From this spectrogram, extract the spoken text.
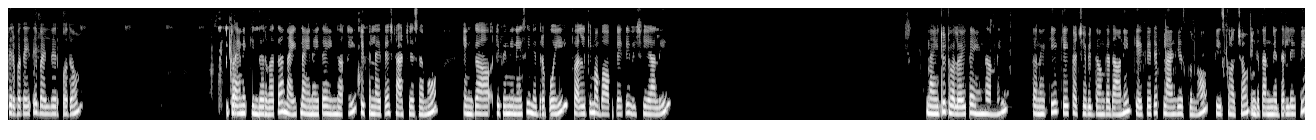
తిరుపతి అయితే బయలుదేరిపోదాం. ట్రైన్ ఎక్కిన తర్వాత నైట్ నైన్ అయితే అయిందండి. టిఫిన్లు అయితే స్టార్ట్ చేసాము. ఇంకా టిఫిన్ తినేసి నిద్రపోయి ట్వెల్వ్కి మా బాబుకి అయితే విష్ చేయాలి. నైట్ ట్వెల్వ్ అయితే అయిందండి. తనకి కేక్ కట్ చేపిద్దాం కదా అని కేక్ అయితే ప్లాన్ చేసుకున్నాం. తీసుకుని వచ్చాం. ఇంకా తను నిద్ర లేపి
